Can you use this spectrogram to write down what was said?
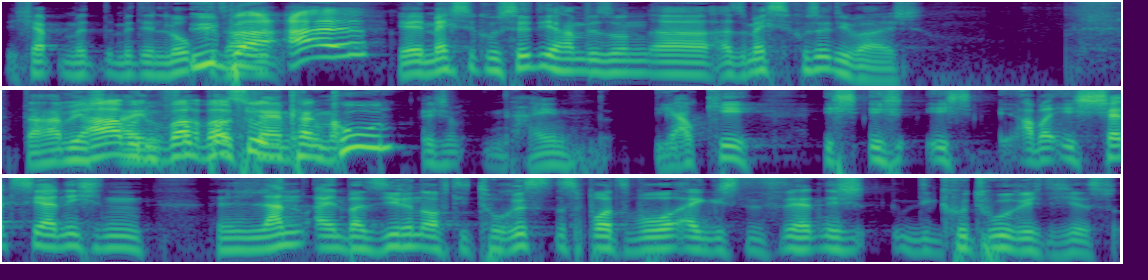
Ich habe mit, mit den Locals. Überall? wir, ja, in Mexico City haben wir so ein. Äh, also Mexico City war ich. Da habe ich Ja, aber du war, warst du in Cancun? Ich, nein. Ja, okay. Ich, ich, ich, aber ich schätze ja nicht ein Land ein basierend auf die Touristenspots, wo eigentlich das ja nicht die Kultur richtig ist.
